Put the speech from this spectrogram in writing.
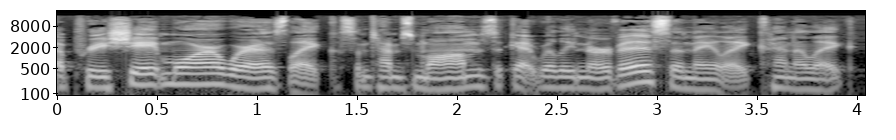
appreciate more, whereas like sometimes moms get really nervous and they like kind of like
